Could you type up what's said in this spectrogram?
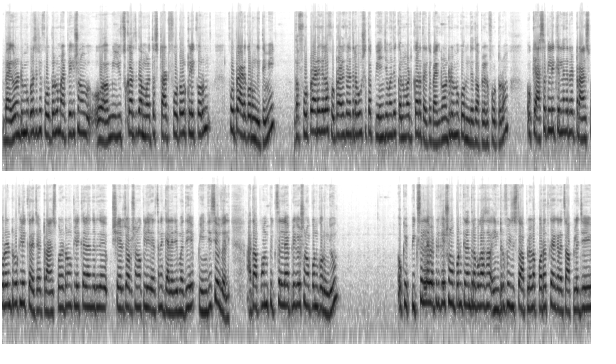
बॅकग्राऊंड रिमूव्ह करण्यासाठी फोटो रूम ॲप्लिकेशन मी यूज करते त्यामुळे तर स्टार्ट फोटोवर क्लिक करून फोटो ॲड करून घेते मी. आता फोटो ॲड केला फोटो ॲड केला तर बघू शकता पी एन जीमध्ये कन्वर्ट करता येतो. बॅकग्राऊंड रिमूव्ह करून देतो आपल्याला फोटो रूम ओके असं क्लिक केल्यानंतर ट्रान्सपरंटवर क्लिक करायचं ट्रान्सपरंटवर क्लिक केल्यानंतर शेअरच्या ऑप्शनवर क्लिक करायचं आणि गॅलरीमध्ये पीएनजी सेव्ह झाली. आता आपण पिक्सल ॲप्लिकेशन ओपन करून घेऊ. Okay pixel lab application open केल्यानंतर बघा असा इंटरफेस दिसतो आपल्याला परत काय करायचं? आपले जे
